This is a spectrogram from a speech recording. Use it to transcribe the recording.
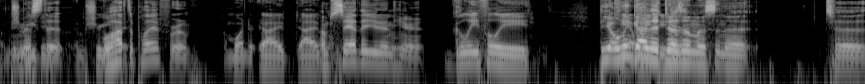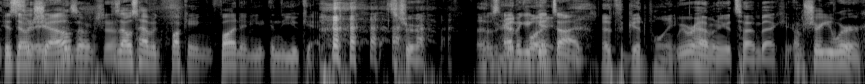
I'm You sure missed you did. it. I'm sure we'll you have did. to play it for him. I'm wondering. I, I I'm sad that you didn't hear it. gleefully The only Can't guy wait that hear doesn't listen to to His own to show? His own show. because I was having fucking fun in U- in the UK. That's true. I was a good having a good time. That's a good point. we were having a good time back here. I'm sure you were.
